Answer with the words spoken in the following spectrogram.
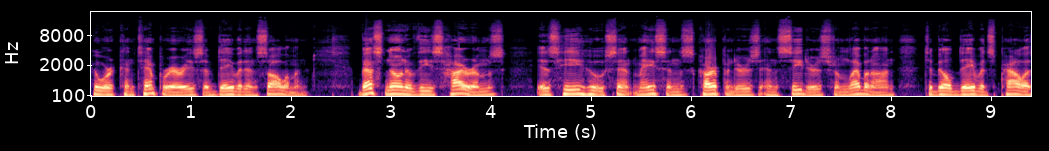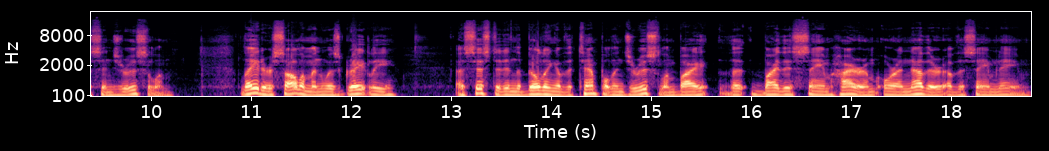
who were contemporaries of David and Solomon. Best known of these Hirams is he who sent masons, carpenters, and cedars from Lebanon to build David's palace in Jerusalem. Later, Solomon was greatly assisted in the building of the temple in Jerusalem by, the, by this same Hiram or another of the same name.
